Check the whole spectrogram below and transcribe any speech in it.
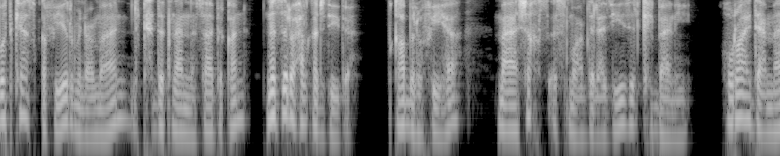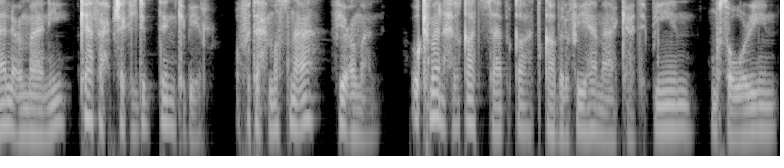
بودكاست قفير من عمان اللي تحدثنا عنه سابقا نزلوا حلقة جديدة تقابلوا فيها مع شخص اسمه عبد العزيز الكلباني. هو رائد أعمال عماني كافح بشكل جدا كبير وفتح مصنعه في عمان. وكمان الحلقات السابقة تقابلوا فيها مع كاتبين ومصورين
